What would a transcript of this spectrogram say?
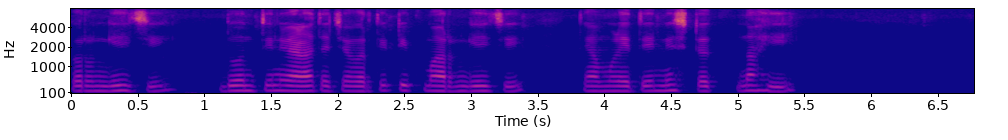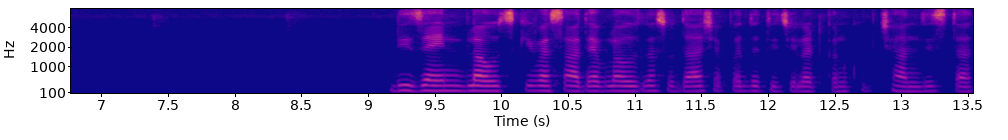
करून घ्यायची. दोन तीन वेळा त्याच्यावरती टिप मारून घ्यायची. त्यामुळे ते निष्ठत नाही. डिझाईन ब्लाऊज किंवा साध्या ब्लाऊजला सुद्धा अशा पद्धतीचे लटकन खूप छान दिसतात.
